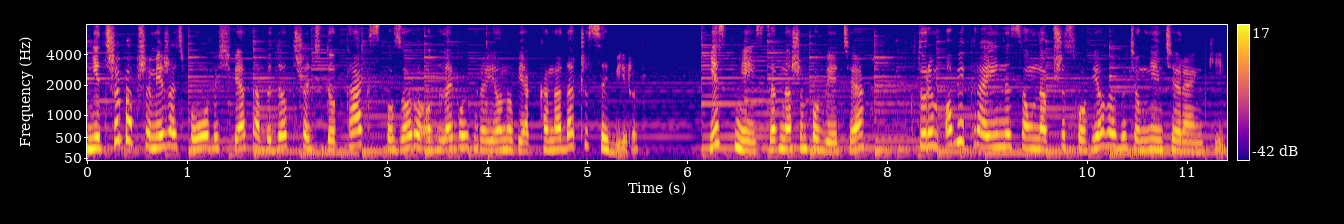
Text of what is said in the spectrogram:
Nie trzeba przemierzać połowy świata, by dotrzeć do tak z pozoru odległych rejonów jak Kanada czy Sybir. Jest miejsce w naszym powiecie, w którym obie krainy są na przysłowiowe wyciągnięcie ręki.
